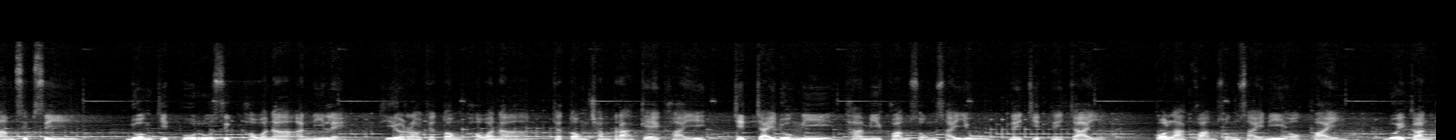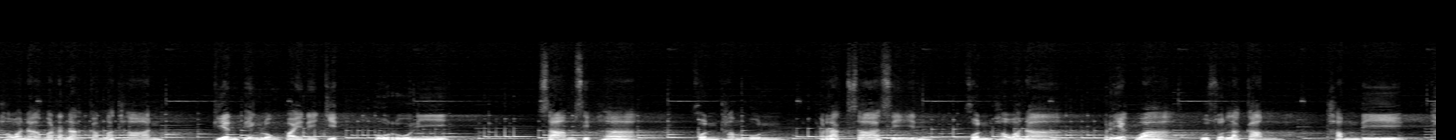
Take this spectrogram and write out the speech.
34. ดวงจิตผู้รู้สึกภาวนาอันนี้แหละ ที่เราจะต้องภาวนาจะต้องชำระแก้ไข จิตใจดวงนี้ถ้ามีความสงสัยอยู่ในจิตในใจ ก็ละความสงสัยนี้ออกไป ด้วยการภาวนามรณะกรรมฐาน เพียรเพ่งลงไปในจิตผู้รู้นี้ 35. คนทำบุญ รักษาศีล คนภาวนา เรียกว่ากุศลกรรมทำดีท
